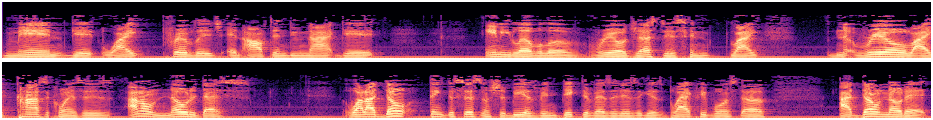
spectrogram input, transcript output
men get white privilege and often do not get any level of real justice and like real like consequences. I don't know that that's, while I don't think the system should be as vindictive as it is against black people and stuff, I don't know that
